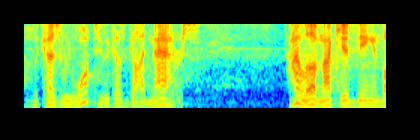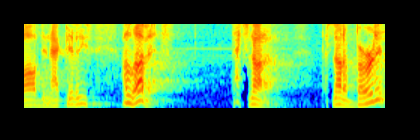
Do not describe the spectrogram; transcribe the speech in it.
no. Because we want to, because God matters. I love my kids being involved in activities. I love it. That's not a that's not a burden.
